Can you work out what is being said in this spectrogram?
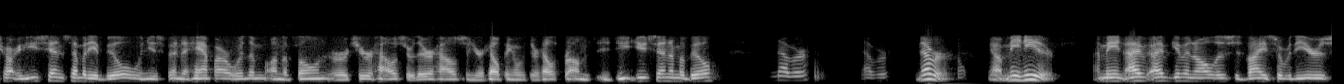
charge? You send somebody a bill when you spend a half hour with them on the phone, or at your house or their house, and you're helping them with their health problems. Do you send them a bill? Never, never, never. Yeah, me neither. I mean, I've I've given all this advice over the years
